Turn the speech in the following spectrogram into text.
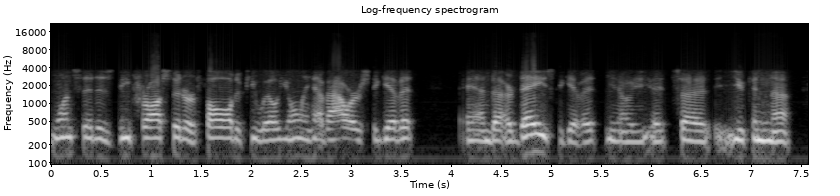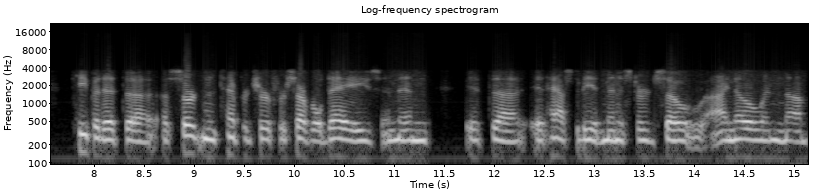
once it is defrosted or thawed, if you will, you only have hours to give it and uh, or days to give it. You know, it's uh, you can uh, keep it at uh, a certain temperature for several days, and then it uh, it has to be administered. So I know in um,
